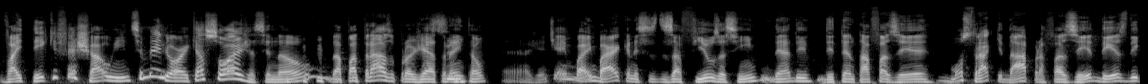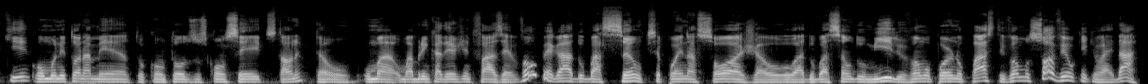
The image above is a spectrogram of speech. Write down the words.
vai ter que fechar o índice melhor que a soja, senão dá para trás o projeto, né? Sim. né? Então, a gente embarca nesses desafios, assim, né, de, de tentar fazer, mostrar que dá para fazer, desde que com monitoramento, com todos os conceitos e tal, né? Então, uma, uma brincadeira que a gente faz é, vamos pegar a adubação que você põe na soja ou a adubação do milho, vamos pôr no pasto e vamos só ver o que, que vai dar?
